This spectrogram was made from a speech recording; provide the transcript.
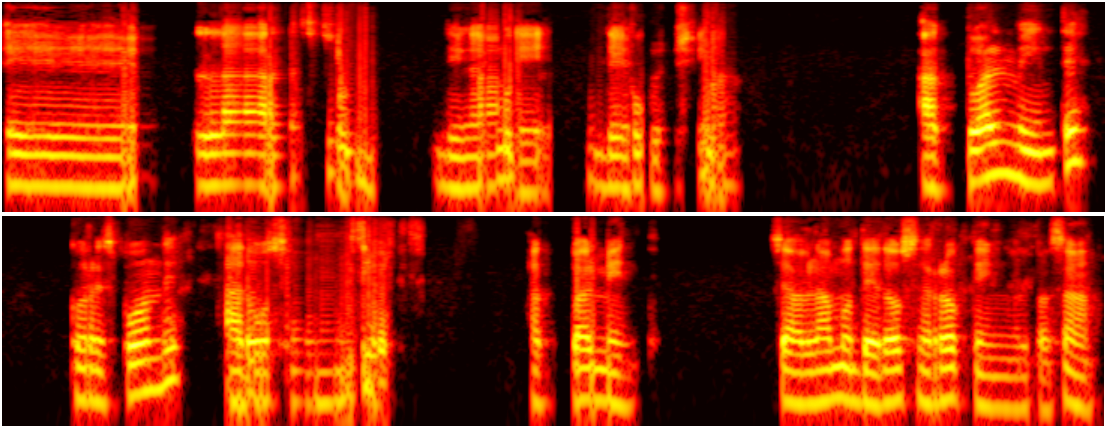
Eh, la radiación, digamos, de, Fukushima actualmente corresponde a 12 milisieverts. Actualmente. O sea, hablamos de 12 Rockten en el pasado.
